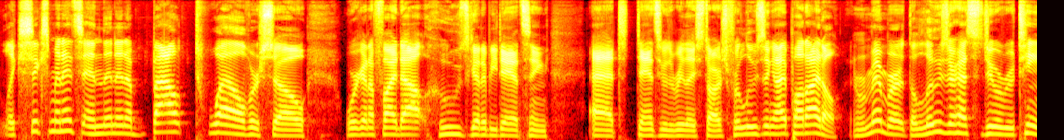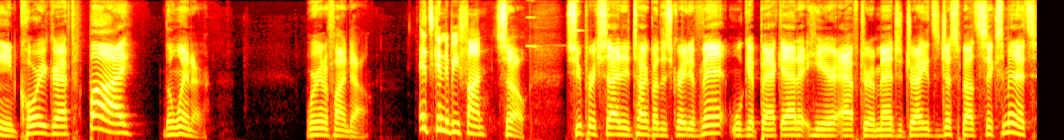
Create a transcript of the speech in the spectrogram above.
like six minutes, and then in about twelve or so, we're going to find out who's going to be dancing at Dancing with the Relay Stars for losing iPod Idol. And remember, the loser has to do a routine choreographed by the winner. We're going to find out. It's going to be fun. So, super excited to talk about this great event. We'll get back at it here after Imagine Dragons in just about six minutes.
